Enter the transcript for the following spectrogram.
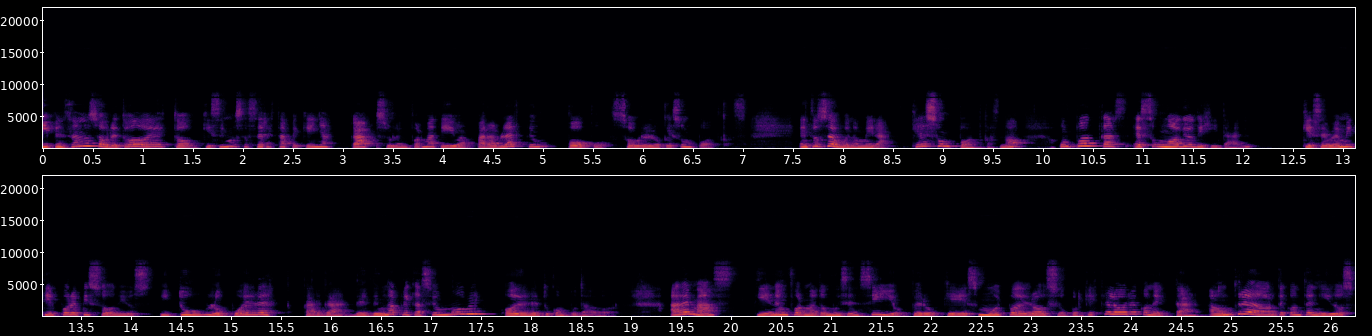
Y pensando sobre todo esto, quisimos hacer esta pequeña cápsula informativa para hablarte un poco sobre lo que es un podcast. Entonces, bueno, mira, ¿qué es un podcast, no? Un podcast es un audio digital que se va a emitir por episodios y tú lo puedes descargar desde una aplicación móvil o desde tu computador. Además, tiene un formato muy sencillo, pero que es muy poderoso porque es que logra conectar a un creador de contenidos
